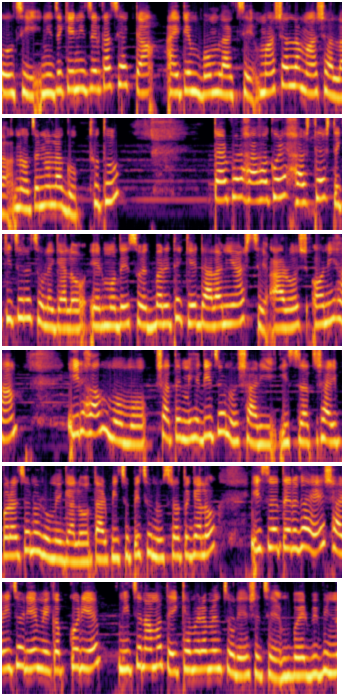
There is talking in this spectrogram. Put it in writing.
বলছি, নিজেকে নিজের কাছে একটা আইটেম বোম লাগছে, মাশাল্লাহ মাশাল্লাহ, নজর না লাগুক, থুথু। তারপর হা হা করে হাসতে হাসতে কিচেনে চলে গেল। এর মধ্যে সৈয়দ বাড়ি থেকে ডালা নিয়ে আসছে আরস অনিহাম ইরহাম, মোমো, সাথে মেহেদির জন্য শাড়ি, ইসরাত শাড়ি পরার জন্য রুমে গেল, তার পিছু পিছু নুসরাতও গেল। ইসরাতের গায়ে শাড়ি চড়িয়ে মেকআপ করিয়ে নিচে নামাতেই ক্যামেরাম্যান চলে এসেছে। বইয়ের বিভিন্ন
